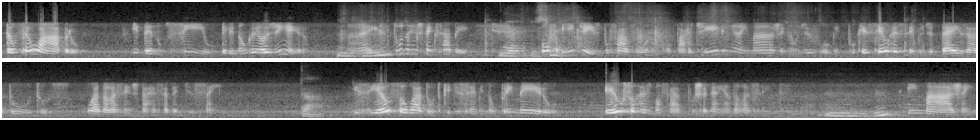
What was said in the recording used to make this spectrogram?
Então, se eu abro e denuncio, ele não ganhou dinheiro. Uhum. Né? Isso tudo a gente tem que saber. É, por, e diz, por favor, não compartilhem a imagem, não divulguem. Porque se eu recebo de 10 adultos, o adolescente está recebendo de 100. Tá. E se eu sou o adulto que disseminou primeiro, eu sou responsável por chegar em adolescentes. Uhum. Imagens,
